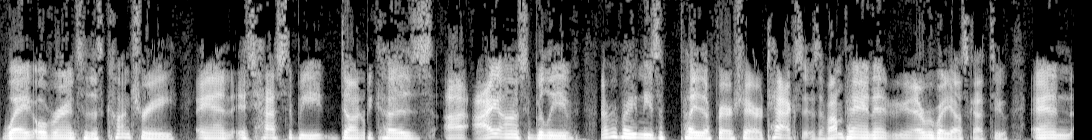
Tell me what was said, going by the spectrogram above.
way over into this country, and it has to be done because I, I honestly believe everybody needs to pay their fair share of taxes. If I'm paying it, everybody else got to, and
